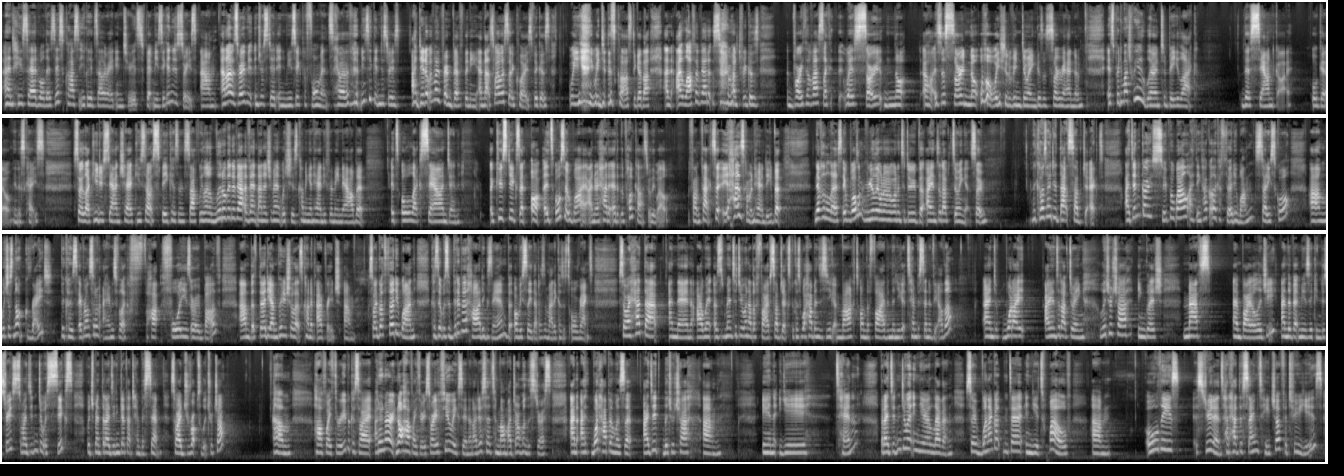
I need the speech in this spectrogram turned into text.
and he said, Well, there's this class that you could accelerate into. It's VET music industries. Um, and I was very interested in music performance. However, VET music industries, I did it with my friend Bethany, and that's why we're so close because we we did this class together. And I laugh about it so much because both of us, like, we're so not Oh, it's just so not what we should have been doing because it's so random. It's pretty much where you learn to be like the sound guy or girl in this case. So, like, you do sound check, you set up speakers and stuff. We learn a little bit about event management, which is coming in handy for me now, but it's all like sound and acoustics. And oh, it's also why I know how to edit the podcast really well. Fun fact. So, it has come in handy, but nevertheless, it wasn't really what I wanted to do, but I ended up doing it. So, because I did that subject, I didn't go super well. I think I got like a 31 study score, um, which is not great because everyone sort of aims for like 40s or above. Um, but 30, I'm pretty sure that's kind of average. Um, so I got 31 because it was a bit of a hard exam, but obviously that doesn't matter because it's all ranked. So I had that, and then I went. I was meant to do another five subjects because what happens is you get marked on the five, and then you get 10% of the other. And what I I ended up doing literature, English, maths, and biology and the VET music industry. So I didn't do a six, which meant that I didn't get that 10%. So I dropped literature um, halfway through because I, I don't know, not halfway through, sorry, a few weeks in. And I just said to mum, I don't want the stress. And I, what happened was that I did literature um, in year 10, but I didn't do it in year 11. So when I got there in year 12, um, all these students had had the same teacher for two years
